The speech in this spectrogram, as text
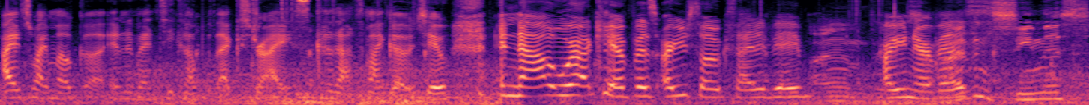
ice white mocha in a venti cup with extra ice because that's my go-to. And now we're at campus. Are you so excited, babe? I am. Are you nervous? I haven't seen this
